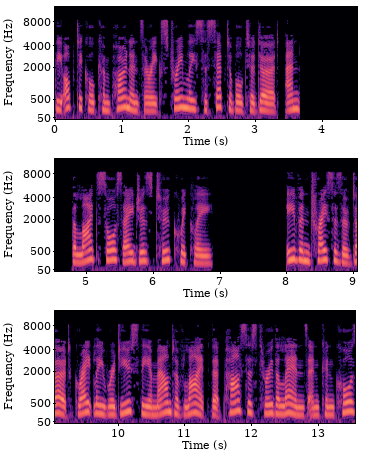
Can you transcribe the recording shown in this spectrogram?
the optical components are extremely susceptible to dirt, and the light source ages too quickly. Even traces of dirt greatly reduce the amount of light that passes through the lens and can cause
